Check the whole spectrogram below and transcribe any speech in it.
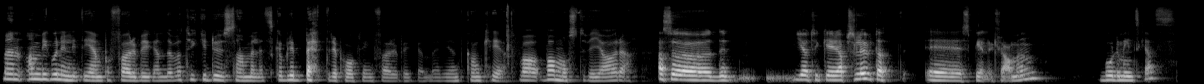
Men om vi går in lite igen på förebyggande. Vad tycker du samhället ska bli bättre på kring förebyggande rent konkret? Vad, vad måste vi göra? Alltså, det, jag tycker absolut att eh, spelreklamen borde minskas.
